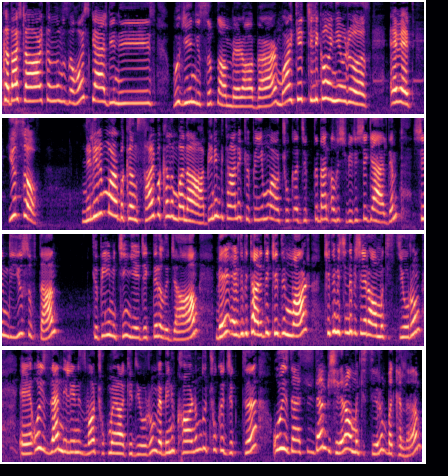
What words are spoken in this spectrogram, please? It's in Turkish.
Arkadaşlar kanalımıza hoş geldiniz. Bugün Yusuf'la beraber marketçilik oynuyoruz. Evet Yusuf nelerim var bakalım say bakalım bana. Benim bir tane köpeğim var çok acıktı ben alışverişe geldim. Şimdi Yusuf'tan köpeğim için yiyecekler alacağım. Ve evde bir tane de kedim var. Kedim için de bir şeyler almak istiyorum. Ee, o yüzden neleriniz var çok merak ediyorum. Ve benim karnım da çok acıktı. O yüzden sizden bir şeyler almak istiyorum. Bakalım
